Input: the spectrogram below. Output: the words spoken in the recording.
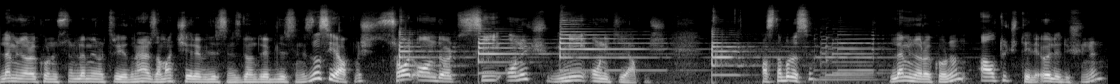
La minör akorun üstüne la minör triadını her zaman çevirebilirsiniz, döndürebilirsiniz. Nasıl yapmış? Sol 14, Si 13, Mi 12 yapmış. Aslında burası la minör akorunun alt üç teli öyle düşünün.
